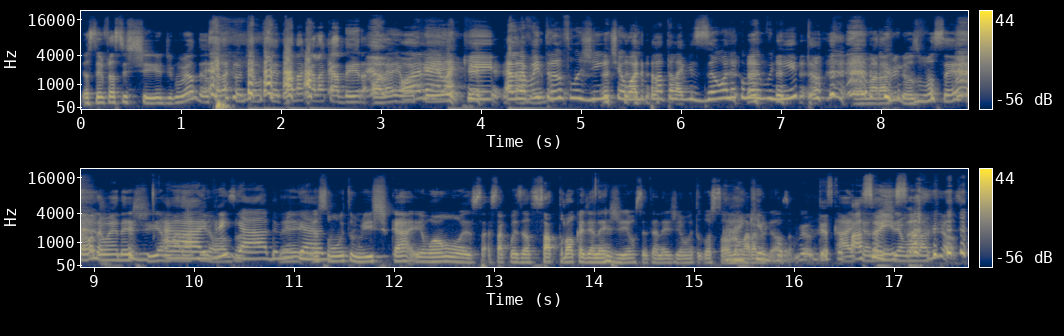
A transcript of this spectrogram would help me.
Eu sempre assisti, eu digo, meu Deus, será que um dia eu vou sentar naquela cadeira? Olha eu Olha aqui. ela aqui. Ela Tá já vai vendo? entrando e falou, gente, eu olho pela televisão, olha como é bonito. É maravilhoso. Você, então, é uma energia Ai, maravilhosa. obrigada, né? obrigada. Eu sou muito mística, eu amo essa, essa coisa, essa troca de energia. Você tem energia muito gostosa, Ai, que maravilhosa. bom. Meu Deus, que eu Ai, que faço energia isso. maravilhosa.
